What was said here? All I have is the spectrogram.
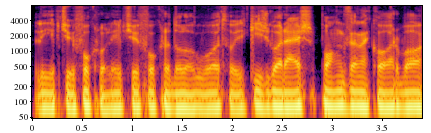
lépcsőfokról lépcsőfokra dolog volt, hogy kis garázs punk zenekarba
